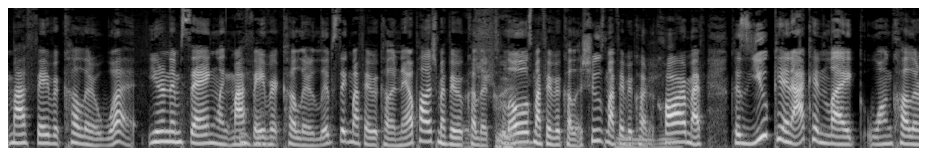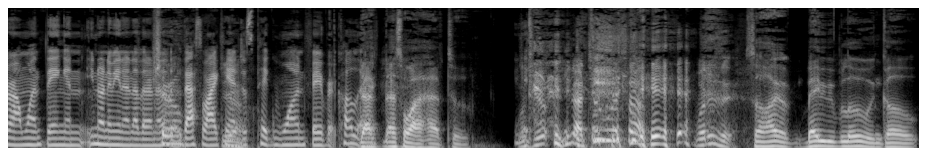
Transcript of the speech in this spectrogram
my favorite color, what? You know what I'm saying? Like my mm-hmm. favorite color lipstick, my favorite color nail polish, my favorite color clothes, my favorite color shoes, my favorite color mm-hmm. car. My because you can, I can like one color on one thing, and you know what I mean, another another. True. That's why I can't Yeah. just pick one favorite color. that, that's why I have two. What's your- you got two. What's up? What is it? So I got baby blue and gold.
